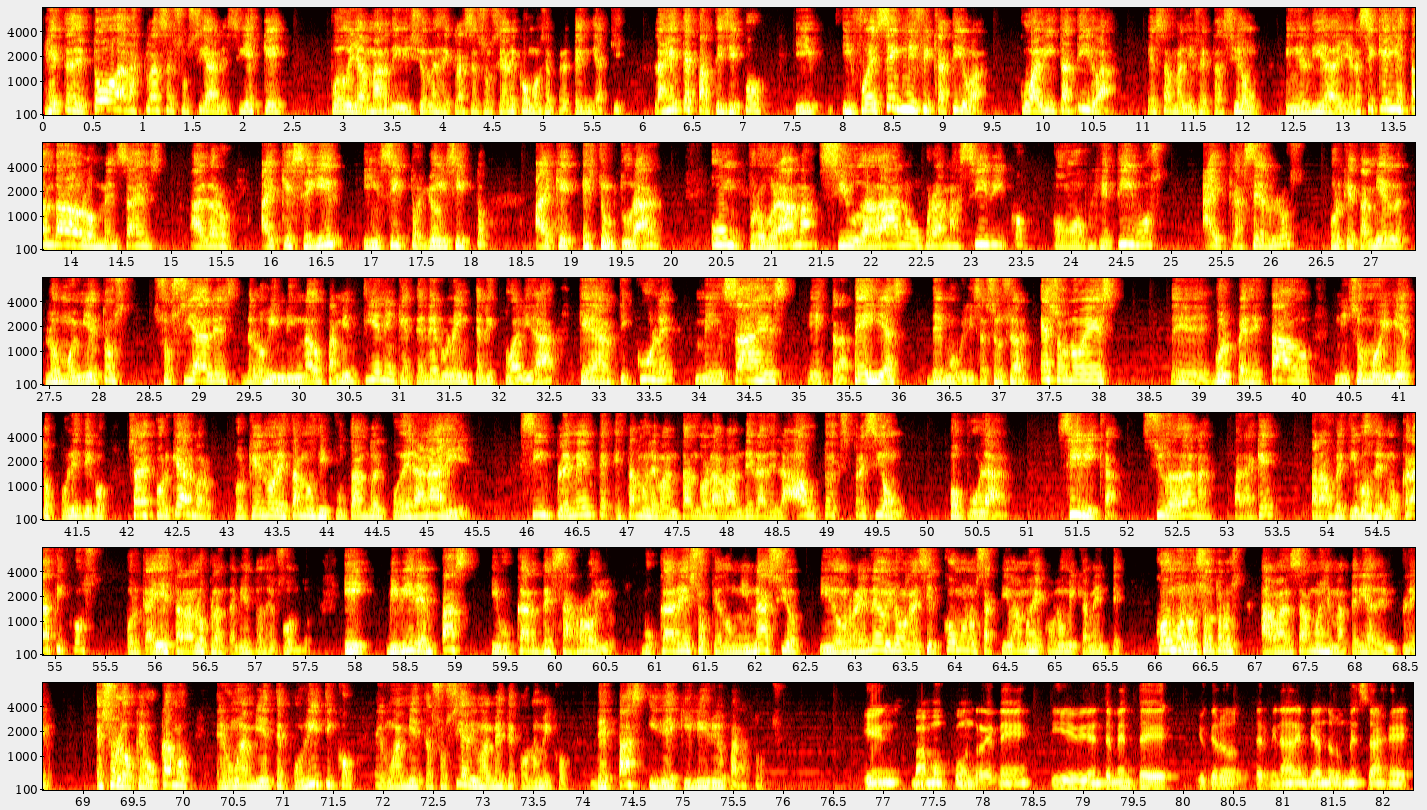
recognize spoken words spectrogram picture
gente de todas las clases sociales, si es que puedo llamar divisiones de clases sociales como se pretende aquí. La gente participó y, fue significativa, cualitativa esa manifestación en el día de ayer. Así que ahí están dados los mensajes, Álvaro. Hay que seguir insisto, yo insisto, hay que estructurar un programa ciudadano, un programa cívico con objetivos, hay que hacerlos, porque también los movimientos sociales de los indignados también tienen que tener una intelectualidad que articule mensajes, estrategias de movilización ciudadana. Eso no es eh, golpes de Estado, ni son movimientos políticos. ¿Sabes por qué, Álvaro? Porque no le estamos disputando el poder a nadie. Simplemente estamos levantando la bandera de la autoexpresión popular, cívica, ciudadana. ¿Para qué? Para objetivos democráticos, porque ahí estarán los planteamientos de fondo. Y vivir en paz y buscar desarrollo, buscar eso que don Ignacio y don René hoy no van a decir cómo nos activamos económicamente, cómo nosotros avanzamos en materia de empleo. Eso es lo que buscamos en un ambiente político, en un ambiente social y un ambiente económico de paz y de equilibrio para todos. Bien, vamos con René y evidentemente yo quiero terminar enviándole un mensaje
